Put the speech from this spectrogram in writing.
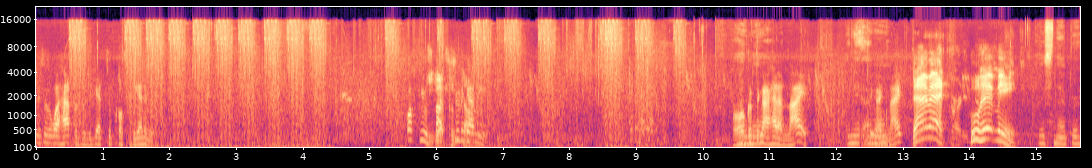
This is what happens when you get too close to the enemy. Fuck you, You stop get shooting on. at me. Oh, good thing I had a knife. I need Good thing I ammo. knifed. Damn it! Who hit me? A sniper.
